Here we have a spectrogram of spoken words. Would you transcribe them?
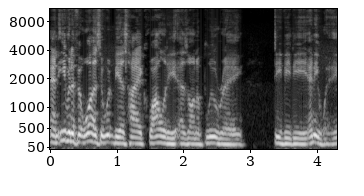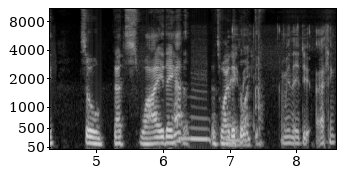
and even if it was it wouldn't be as high quality as on a blu-ray dvd anyway so that's why they have it Mm, that's why they collect it I mean, they do. I think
